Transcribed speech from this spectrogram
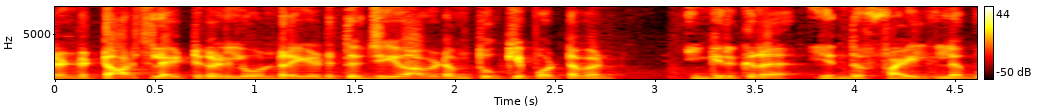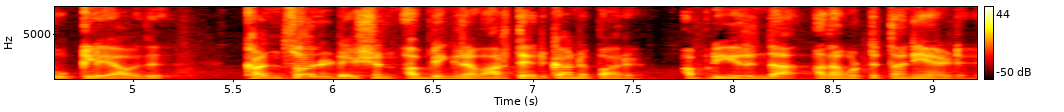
இரண்டு டார்ச் லைட்டுகளில் ஒன்றை எடுத்து ஜீவாவிடம் தூக்கி போட்டவன் இங்கிருக்கிற எந்த ஃபைல் இல்லை புக்லேயாவது கன்சாலிடேஷன் அப்படிங்கிற வார்த்தை இருக்கான்னு பாரு. அப்படி இருந்தா அதை மட்டும் தனியாயிடு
